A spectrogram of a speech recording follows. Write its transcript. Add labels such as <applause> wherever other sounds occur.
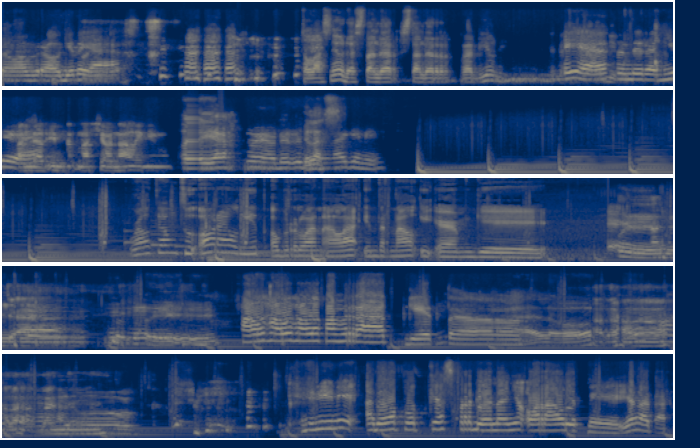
ngobrol-ngobrol gitu ya. <laughs> Kelasnya udah standar standar radio nih. Iya, standar radio ya. Standar internasional ini. Oh iya. Oh, ya, udah udah Jelas. lagi nih. Welcome to Orelit, obrolan ala internal IMG. Wih. Halo, halo, halo kamerat gitu. Halo. Halo, halo, halo, Bandung. <laughs> Jadi ini adalah podcast perdananya Oralit nih, ya nggak Tar?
